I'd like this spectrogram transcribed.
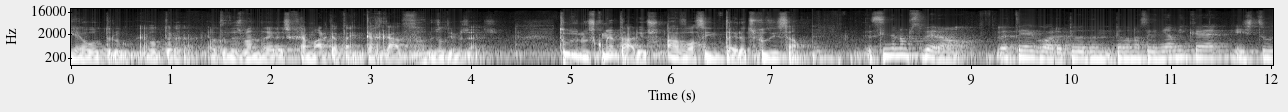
Um, e é, outro, é, outra, é outra das bandeiras que a marca tem carregado nos últimos anos. Tudo nos comentários à vossa inteira disposição. se ainda não perceberam até agora pela, pela nossa dinâmica, isto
